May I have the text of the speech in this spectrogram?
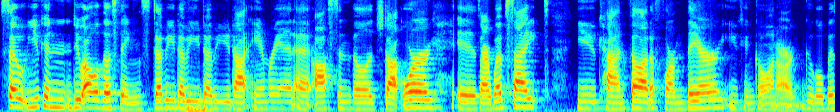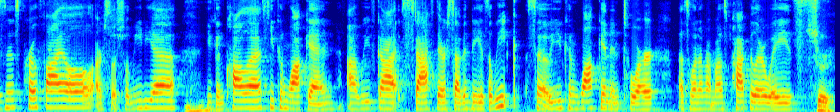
So you can do all of those things. Mm-hmm. www.ambrian at austinvillage.org is our website. You can fill out a form there. You can go on our Google business profile, our social media. You can call us. You can walk in. Uh, we've got staff there seven days a week. So you can walk in and tour. That's one of our most popular ways Sure.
